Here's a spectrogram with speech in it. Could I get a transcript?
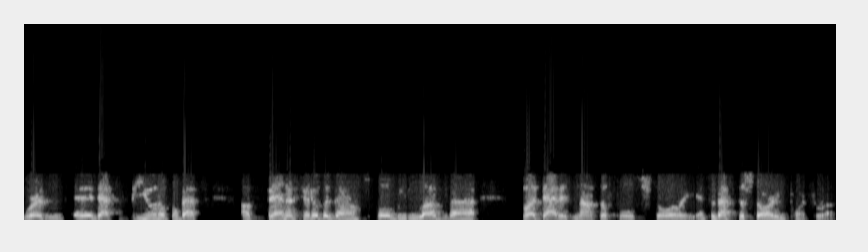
we're uh, that's beautiful. That's a benefit of the gospel. We love that, but that is not the full story. And so that's the starting point for us.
